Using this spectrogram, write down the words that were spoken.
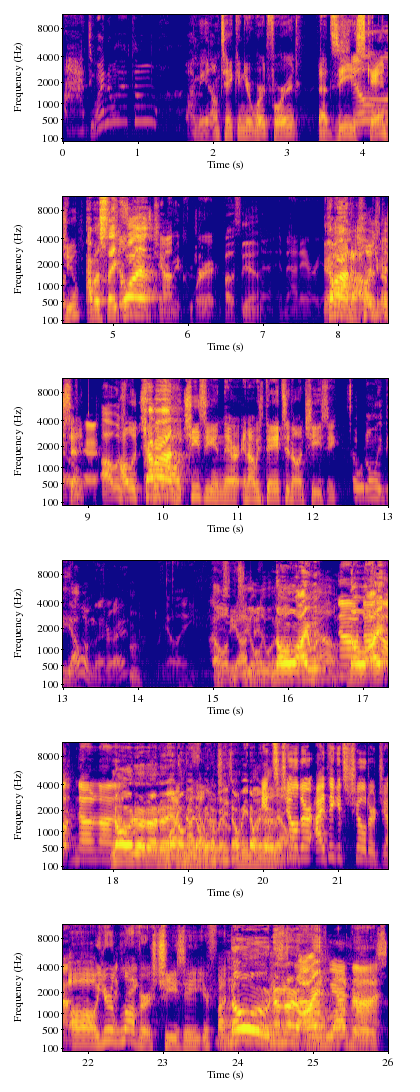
Ah, do I know that though? I mean, I'm taking your word for it. That Z Chill. scanned you. I'm gonna stay quiet. Junk were both Yeah. in, the, in that area. Come on. A I was, hundred uh, percent. I was Follow, Come we on. followed cheesy in there, and I was dancing on cheesy. So it would only be Ellum then, right? Really? Ellum's the the, only one. No, I would- out. No, No, no, I- no, no, no, No, no, no, no, Why no, me, not no, me, no, Ellum me, Cheesy? no, me, no, me, no, It's me. childer. I think it's childer junk. Oh, you're I think- lovers, cheesy. You're fucking. No, no, no, no. No, I, we are not. lovers.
